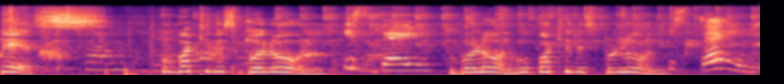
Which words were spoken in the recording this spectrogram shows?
This. Who bought you this balloon? It's Dave. Balloon. Who bought you this balloon? It's Dave.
